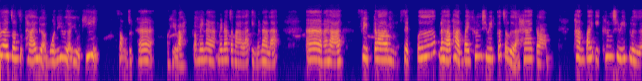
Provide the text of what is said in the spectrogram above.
รื่อยๆจนสุดท้ายเหลือมวลที่เหลืออยู่ที่2.5โอเคป่ะก็ไม่นานไม่น่าจะนานละอีกไม่นานละอ่านะคะ10กรัมเสร็จปุ๊บนะคะ ผ่านไปครึ่งชีวิตก็จะเหลือ5กรัม ผ่านไปอีกครึ่งชีวิตเหลือ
